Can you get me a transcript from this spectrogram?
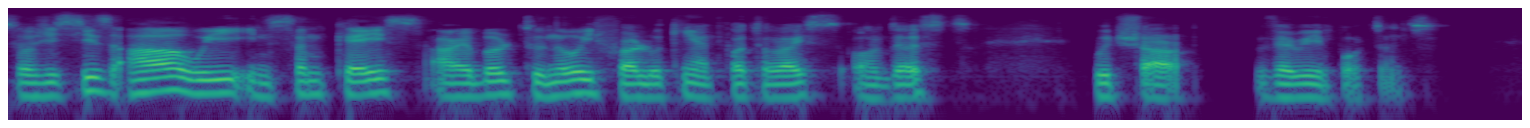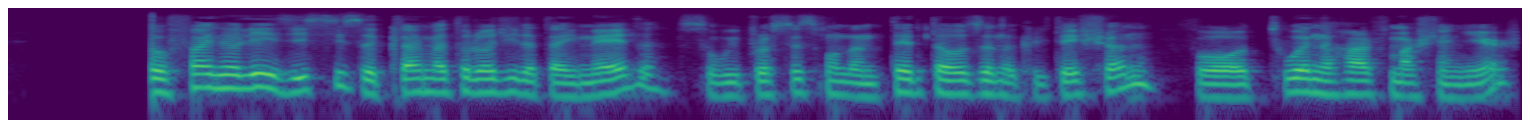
So this is how we, in some case, are able to know if we're looking at water ice or dust, which are very important. So finally, this is a climatology that I made. So we processed more than 10,000 occultation for two and a half Martian years.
